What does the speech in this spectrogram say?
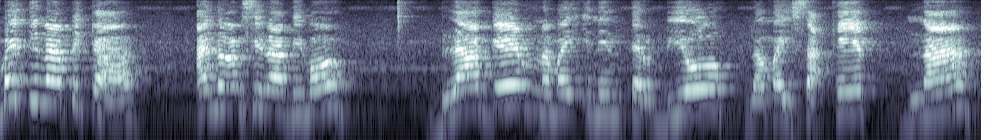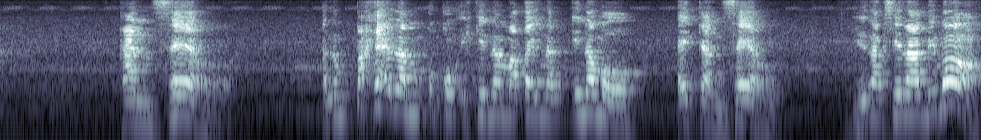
may tinapik ka. Ano ang sinabi mo? Vlogger na may in-interview na may sakit na kanser. Anong pakialam ko kung ikinamatay ng ina mo ay kanser? Yun ang sinabi mo.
